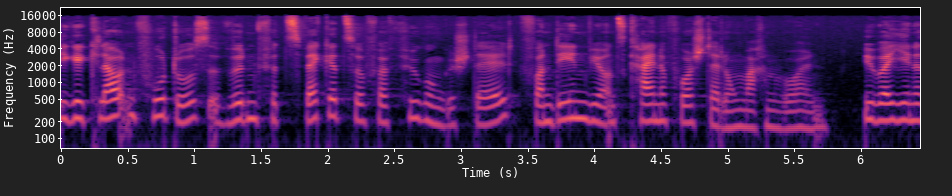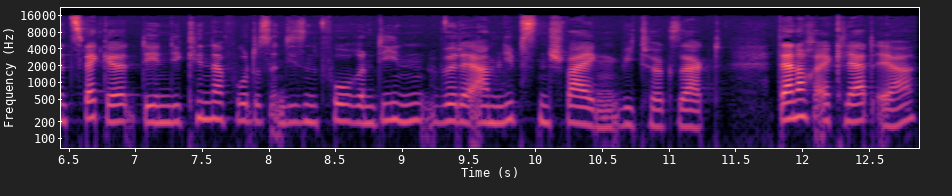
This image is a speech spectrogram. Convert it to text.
Die geklauten Fotos würden für Zwecke zur Verfügung gestellt, von denen wir uns keine Vorstellung machen wollen. Über jene Zwecke, denen die Kinderfotos in diesen Foren dienen, würde er am liebsten schweigen, wie Türk sagt. Dennoch erklärt er,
